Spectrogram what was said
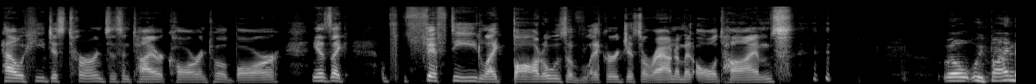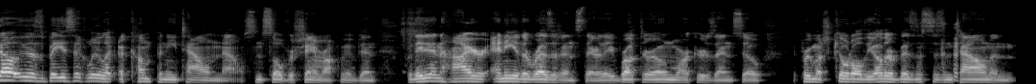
How he just turns his entire car into a bar. He has like fifty like bottles of liquor just around him at all times. Well, we find out this is basically like a company town now since Silver Shamrock moved in, but they didn't hire any of the residents there. They brought their own workers in, so it pretty much killed all the other businesses in town. And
